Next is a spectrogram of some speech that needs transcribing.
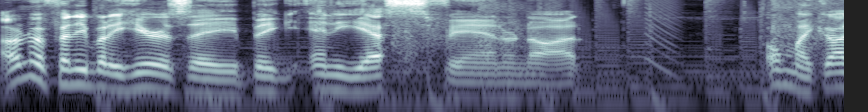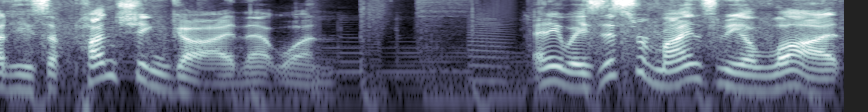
I don't know if anybody here is a big NES fan or not. Oh my god, he's a punching guy, that one. Anyways, this reminds me a lot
